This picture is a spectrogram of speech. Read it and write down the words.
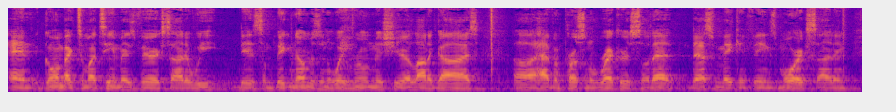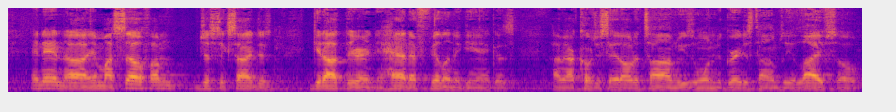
and going back to my teammates, very excited. We did some big numbers in the weight room this year. A lot of guys uh, having personal records, so that that's making things more exciting. And then uh, in myself, I'm just excited to get out there and have that feeling again. Because I mean, our coaches say it all the time. These are one of the greatest times of your life. So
